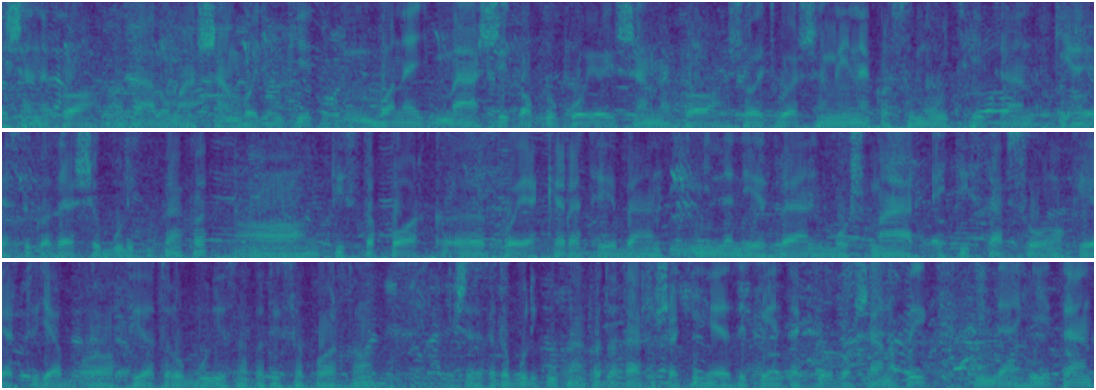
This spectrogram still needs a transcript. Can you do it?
és ennek a, az állomásán vagyunk itt. Van egy másik apropója is ennek a sajtóeseménynek, azt, hogy múlt héten kihelyeztük az első bulikukákat. A Tiszta Park projekt keretében minden évben most már egy tisztább szólnokért, ugye a fiatalok buliznak a Tiszta parton, és ezeket a bulikukákat a társaság kihelyezi péntektől vasárnapig minden héten.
